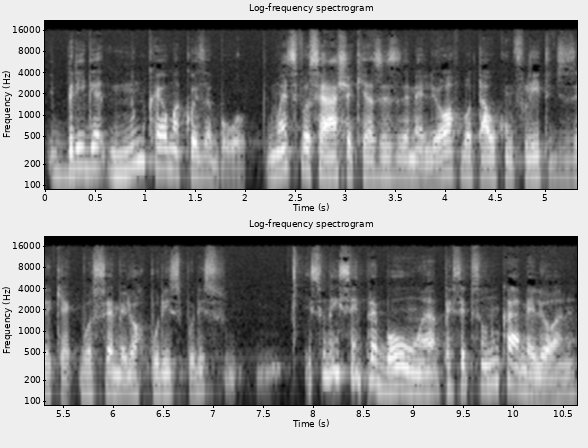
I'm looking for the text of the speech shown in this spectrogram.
Briga nunca é uma coisa boa. Por mais que você acha que às vezes é melhor botar o conflito e dizer que você é melhor por isso, por isso, isso nem sempre é bom. A percepção nunca é melhor, né?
